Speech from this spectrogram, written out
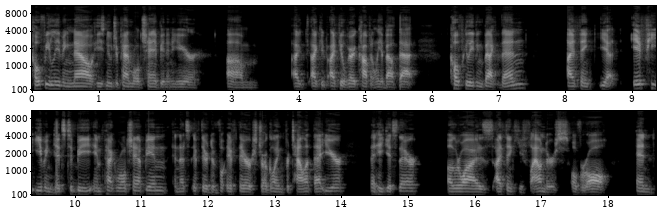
Kofi leaving now, he's New Japan World Champion in a year. Um, I I could I feel very confidently about that. Kofi leaving back then, I think yeah, if he even gets to be Impact World Champion, and that's if they're if they're struggling for talent that year, then he gets there. Otherwise, I think he flounders overall. And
